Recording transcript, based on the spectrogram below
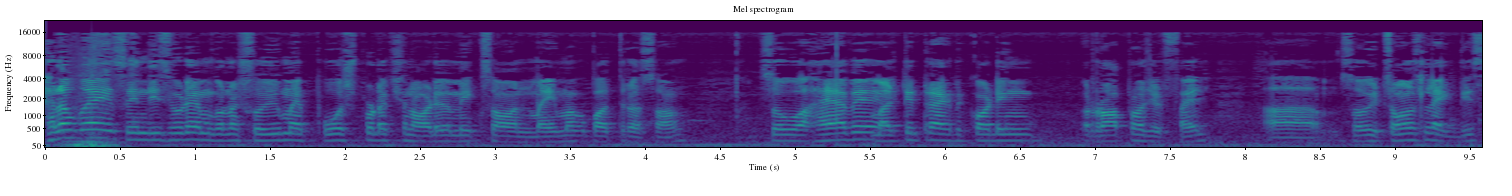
Hello guys, in this video I'm gonna show you my post-production audio mix on Mahima Patra song. So I have a multi-track recording raw project file. Uh, so it sounds like this.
